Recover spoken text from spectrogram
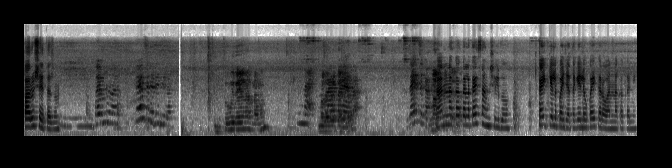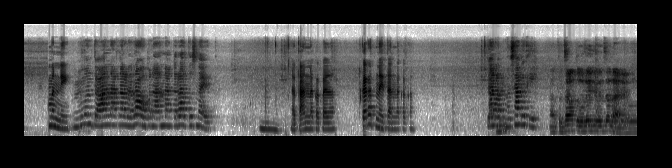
पारुष आहेत अजून खेळायचं का दीदीला तू उद्या येणार ना मग? मला भेटायला? जायचं का? मला अण्णा भेटायला. काकाला काय सांगशील ग? काय केलं पाहिजे आता? गेल्यावर काय करावं अण्णा काकाने? म्हणणे. मी म्हणतो अण्णा काढ राव पण अण्णा का राहतच नाहीत. आता अण्णा काका करत नाहीत अण्णा काका. घरात मग सांगा की. आता जातो लय दिवस झाला आलेलो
